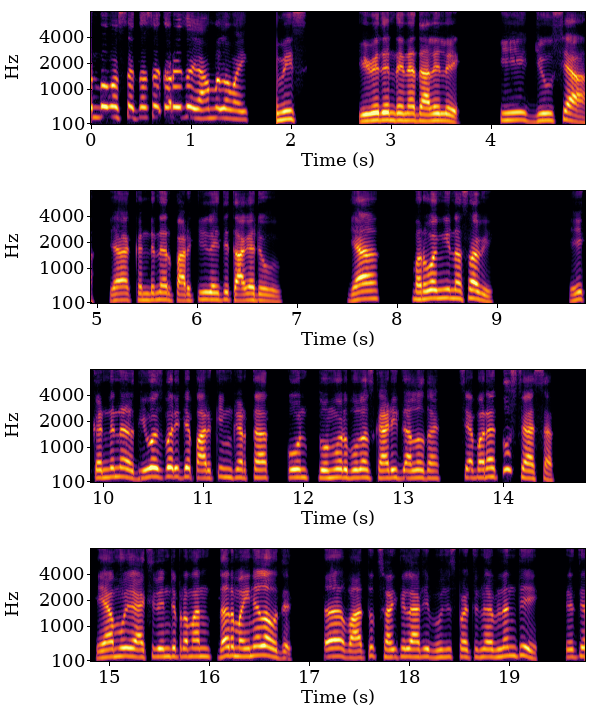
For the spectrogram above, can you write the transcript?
बंदोबस्त कसा करायचा हे आम्हाला माहिती निवेदन देण्यात आलेले की दिवसा या कंटेनर पार्किंगला इथे ताब्यात ठेवू या परवानगी नसावी. हे कंटेनर दिवसभर इथे पार्किंग करतात. कोण दोनवर बोलस गाडी चालवत त्या बऱ्याच गोष्टी असतात. यामुळे ऍक्सिडेंटचे प्रमाण दर महिन्याला होते. तर वाहतूक शाखेला आणि पोलीस प्रशासनाला विनंती ते ते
